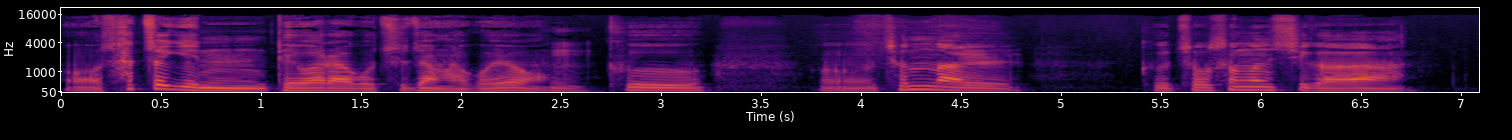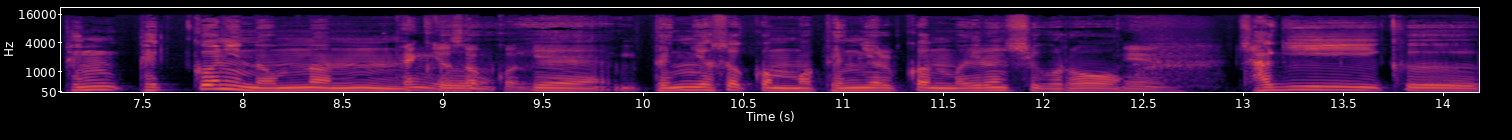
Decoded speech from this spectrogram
어, 사적인 대화라고 주장하고요. 음. 그 어, 전날 그 조성은 씨가 100, 100건이 넘는 106 그, 건. 예, 106건 뭐 110건 뭐 이런 식으로 예. 자기 그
